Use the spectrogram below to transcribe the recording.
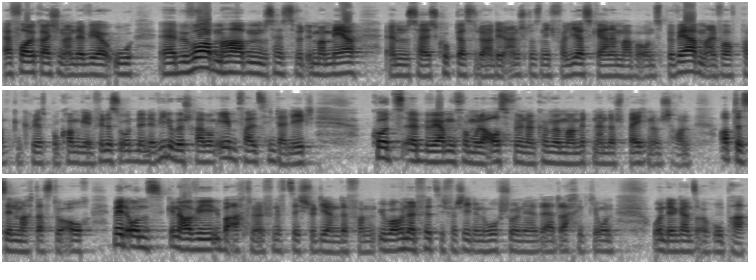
erfolgreich schon an der WHU äh, beworben haben. Das heißt, es wird immer mehr. Ähm, das heißt, guck, dass du da den Anschluss nicht verlierst. Gerne mal bei uns bewerben. Einfach auf pumpkincareers.com gehen. Findest du unten in der Videobeschreibung ebenfalls hinterlegt kurz äh, Bewerbungsformular ausfüllen, dann können wir mal miteinander sprechen und schauen, ob das Sinn macht, dass du auch mit uns, genau wie über 850 Studierende von über 140 verschiedenen Hochschulen in der Dachregion und in ganz Europa,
